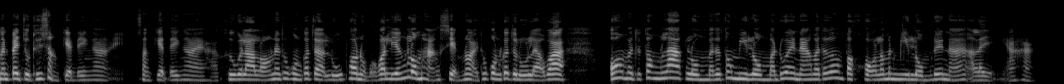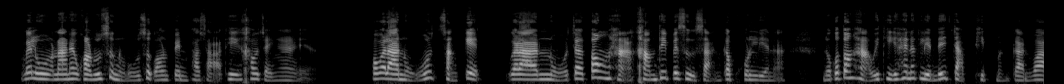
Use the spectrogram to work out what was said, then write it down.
มันเป็นจุดที่สังเกตได้ง่าย สังเกตได้ง่ายค่ะ คือเวลาร้องเนี่ยทุกคนก็จะรู้พอหนูบอกว่าเลี้ยงลมหางเสียงหน่อยทุกคนก็จะรู้แล้วว่าอ๋อมันจะต้องลากลม มันจะต้องมีลมมาด้วยนะ มันจะต้องประคองแล้วมันมีลมด้วยนะ อะไรอย่างเงี้ยค่ะ ไม่รู้นะในความรู้สึกหนูรู้สึกว่ามันเป็นภาษาที่เข้าใจง่ายอะเพราะเวลาหนูสังเกต เวลาหนูจะต้องหาคำที่ไปสื่อสารกับคนเรียนอะหนูก็ต้องหาวิธีให้นักเรียนได้จับผิดเหมือนกันว่า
